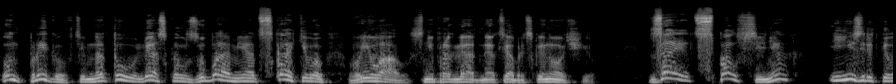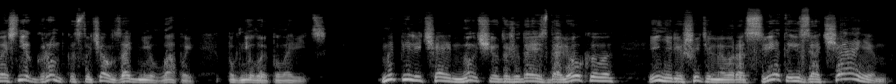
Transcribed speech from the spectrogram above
Он прыгал в темноту, ляскал зубами отскакивал, воевал с непроглядной октябрьской ночью. Заяц спал в синях и изредка во сне громко стучал задней лапой по гнилой половице. Мы пили чай ночью, дожидаясь далекого и нерешительного рассвета, и за чаем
